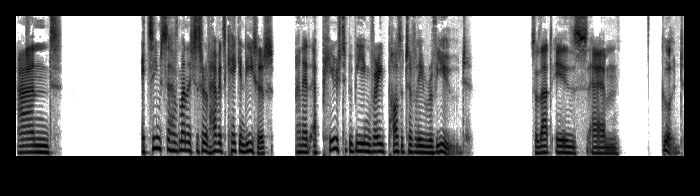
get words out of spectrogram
And it seems to have managed to sort of have its cake and eat it, and it appears to be being very positively reviewed. So that is um, good.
